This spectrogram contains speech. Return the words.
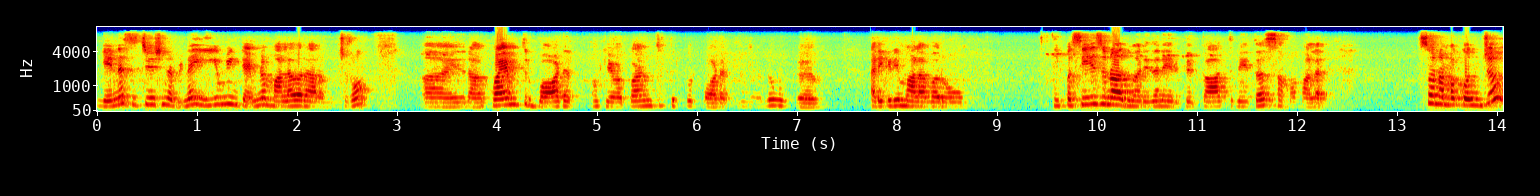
இங்கே என்ன சுச்சுவேஷன் அப்படின்னா ஈவினிங் டைமில் மழை வர ஆரம்பிச்சிடும் இது நான் கோயம்புத்தூர் பார்டர் ஓகேவா கோயம்புத்தூர் திருப்பூர் பார்டர் இங்கே வந்து உங்களுக்கு அடிக்கடி மழை வரும். இப்போ சீசனும் அது மாதிரி தானே இருக்குது காற்று தான் சம மழை. ஸோ நம்ம கொஞ்சம்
